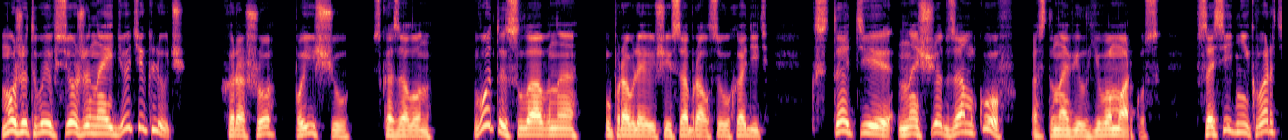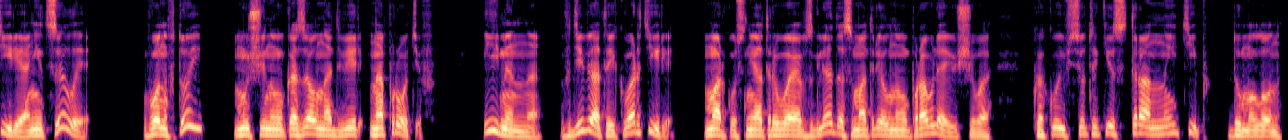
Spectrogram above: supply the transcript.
Может, вы все же найдете ключ? Хорошо, поищу, сказал он. Вот и славно, управляющий собрался уходить. Кстати, насчет замков, остановил его Маркус. В соседней квартире они целые? Вон в той? Мужчина указал на дверь напротив. Именно, в девятой квартире. Маркус, не отрывая взгляда, смотрел на управляющего. «Какой все-таки странный тип», — думал он.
